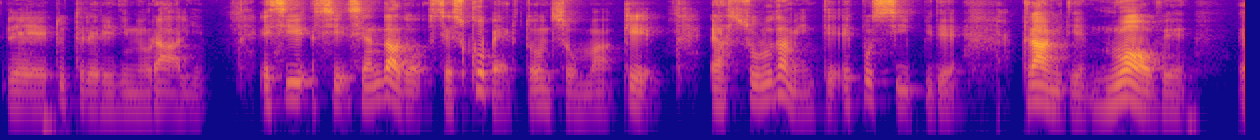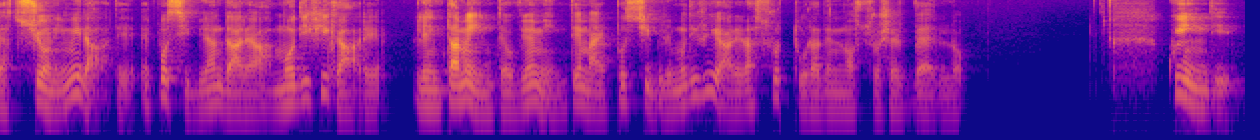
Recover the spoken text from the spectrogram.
le, tutte le reti neurali e si, si, si, è andato, si è scoperto insomma che è assolutamente è possibile tramite nuove azioni mirate è possibile andare a modificare lentamente ovviamente ma è possibile modificare la struttura del nostro cervello quindi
